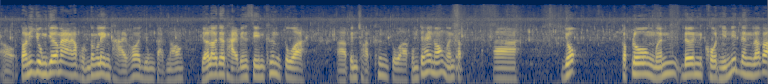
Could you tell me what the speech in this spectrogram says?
เอาตอนนี้ยุงเยอะมากนะครับ ผมต้องเร่งถ่ายเพราะว่ายุงกัดน้อง เดี๋ยวเราจะถ่ายเป็นซีนครึ่งตัว อ่า เป็นช็อตครึ่งตัว ผมจะให้น้องเหมือนกับ อ่า ยก กระโปรงเหมือนเดินโขดหินนิดนึง แล้วก็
